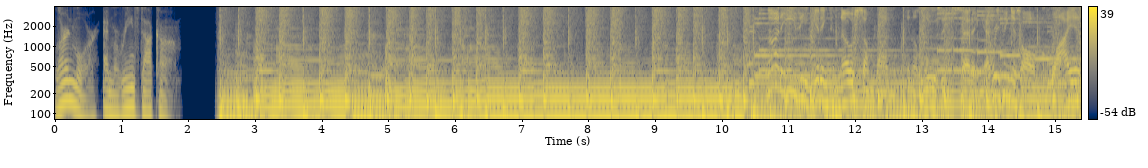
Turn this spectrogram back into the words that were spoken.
Learn more at marines.com. It's not easy getting to know someone in a losing setting. Everything is all quiet,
